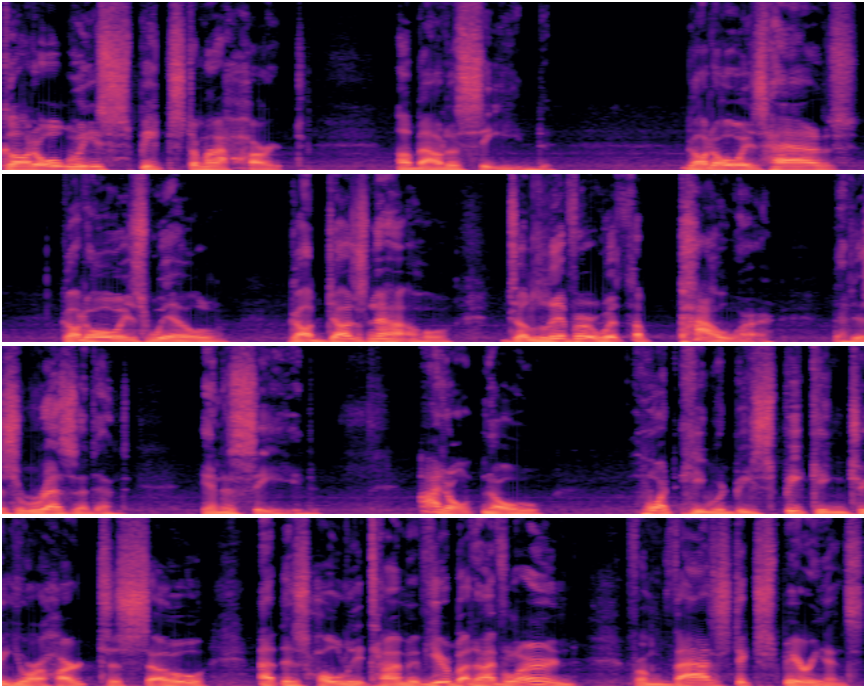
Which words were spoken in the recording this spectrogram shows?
God always speaks to my heart about a seed. God always has, God always will, God does now deliver with the power that is resident in a seed. I don't know what He would be speaking to your heart to sow at this holy time of year, but I've learned from vast experience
